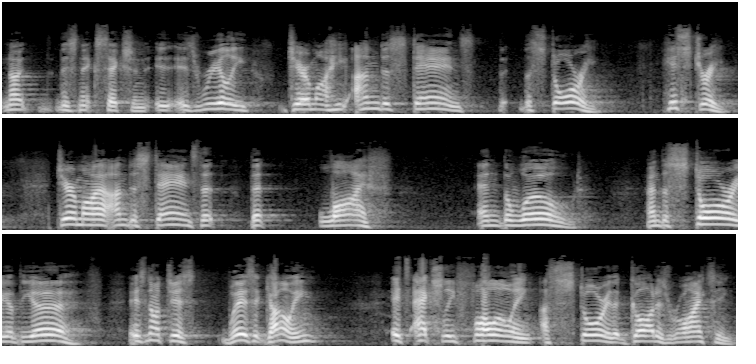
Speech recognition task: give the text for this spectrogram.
note this next section is really Jeremiah. He understands the story, history. Jeremiah understands that, that life and the world and the story of the earth is not just where's it going? It's actually following a story that God is writing.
